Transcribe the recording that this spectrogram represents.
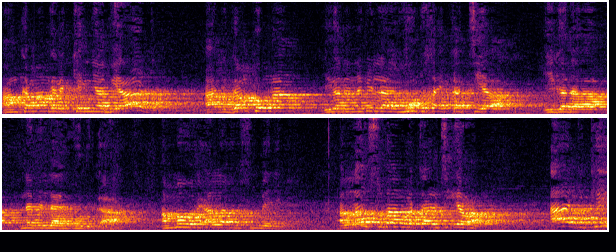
allah wa ti an kama ngare kenya bi ad ad gam ko nga iga da nabillah hud khaykatiya iga da nabillah hud ga. Amma wori allah fumbe ni allah subhanahu wa ta'ala ti ira ad ke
